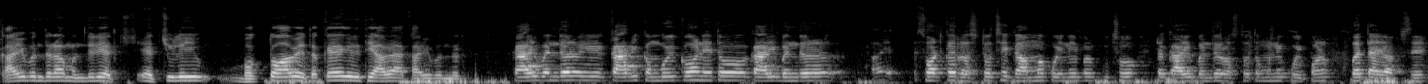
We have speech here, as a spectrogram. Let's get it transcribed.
કાવી બંદર આ મંદિર એકચ્યુઅલી ભક્તો આવે તો કઈ રીતે આવે આ કાવી બંદર? કાવી બંદર એ કાવી કંબોઈ કહો ને તો કાવી બંદર શોર્ટકટ રસ્તો છે ગામમાં કોઈને પણ પૂછો તો કાવી બંદર રસ્તો તમને કોઈ પણ બતાવી આપશે.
